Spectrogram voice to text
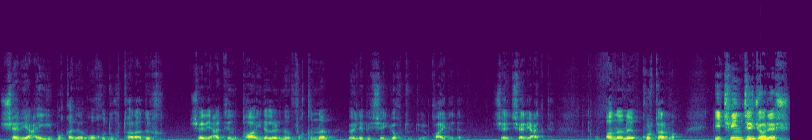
Şeriayı bu kadar okuduk, taradık, Şeriatın kaidelerinden, fıkhından öyle bir şey yoktur diyor kaidede. Şeriatte. Ananı kurtarmak. İkinci görüş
